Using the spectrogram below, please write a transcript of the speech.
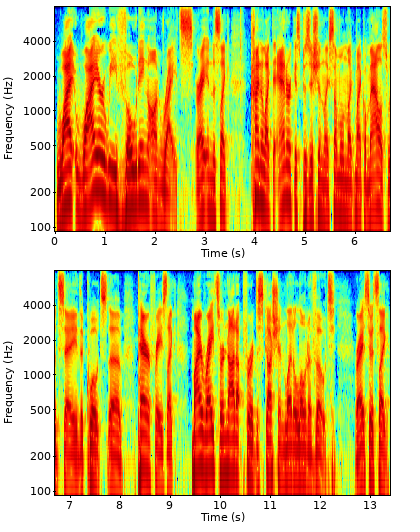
Why why are we voting on rights, right? And it's like kind of like the anarchist position like someone like Michael Malice would say the quotes uh, paraphrase like my rights are not up for a discussion let alone a vote, right? So it's like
